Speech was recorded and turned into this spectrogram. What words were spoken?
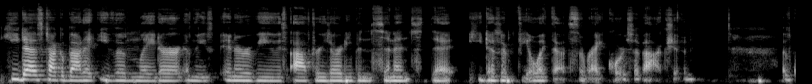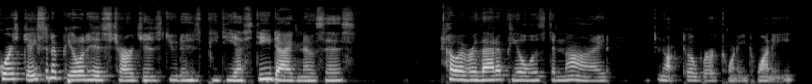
he does talk about it even later in these interviews after he's already been sentenced that he doesn't feel like that's the right course of action. Of course, Jason appealed his charges due to his PTSD diagnosis. However, that appeal was denied in October of 2020.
